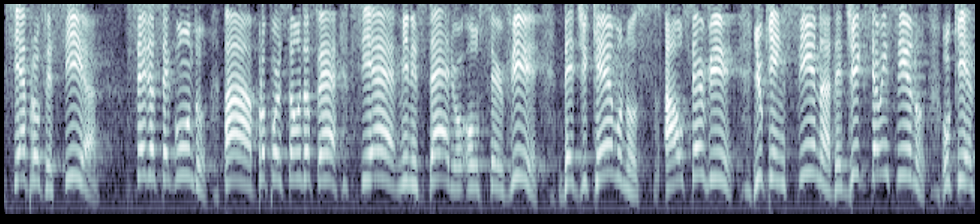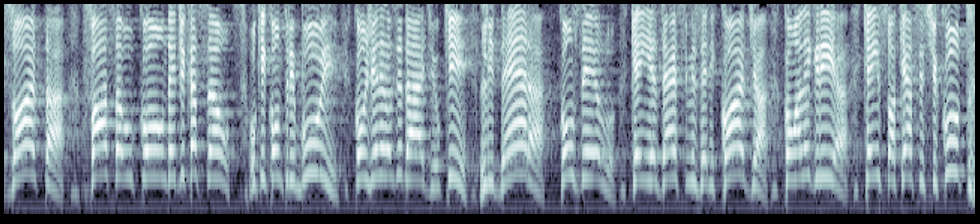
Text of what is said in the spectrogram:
Se é profecia, seja segundo a proporção da fé. Se é ministério ou servir, dediquemo-nos ao servir. E o que ensina, dedique-se ao ensino. O que exorta, faça-o com dedicação. O que contribui, com generosidade. O que lidera, com zelo. Quem exerce misericórdia, com alegria. Quem só quer assistir culto,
